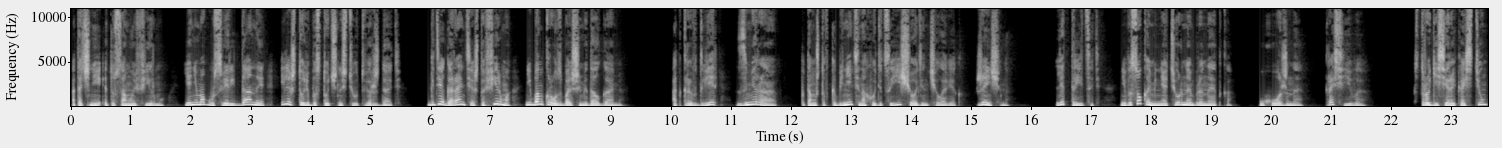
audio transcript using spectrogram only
а точнее эту самую фирму, я не могу сверить данные или что-либо с точностью утверждать. Где гарантия, что фирма не банкрот с большими долгами? Открыв дверь, замираю, потому что в кабинете находится еще один человек, женщина. Лет тридцать, невысокая миниатюрная брюнетка, ухоженная, красивая. Строгий серый костюм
